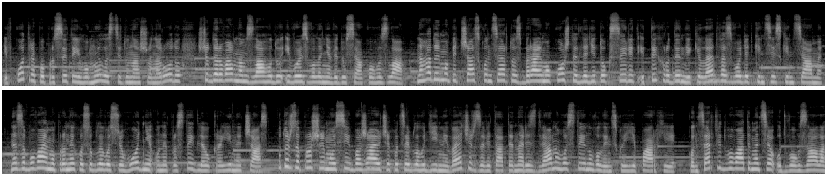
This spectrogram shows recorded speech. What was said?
і вкотре попросити його милості до нашого народу, щоб дарував нам злагоду і визволення від усякого зла. Нагадуємо, під час концерту збираємо кошти для діток сиріт і тих родин, які ледве зводять кінці з кінцями. Не забуваємо про них особливо сьогодні, у непростий для України час. Отож запрошуємо усіх бажаючих у цей благодійний вечір завітати на різдвяну гостину Волинської єпархії. Концерт відбуватиметься у двох залах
